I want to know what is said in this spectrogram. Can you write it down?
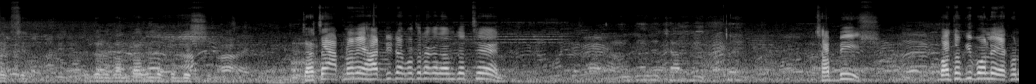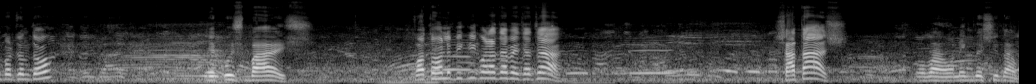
দেখছেন। জন্য দামটাও কিন্তু খুব বেশি। চাচা, আপনার এই হাড্ডিটা কত টাকা দাম যাচ্ছেন ছাব্বিশ। কত কি বলে এখন পর্যন্ত? একুশ বাইশ। কত হলে বিক্রি করা যাবে চাচা? সাতাশ। ও বা, অনেক বেশি দাম।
